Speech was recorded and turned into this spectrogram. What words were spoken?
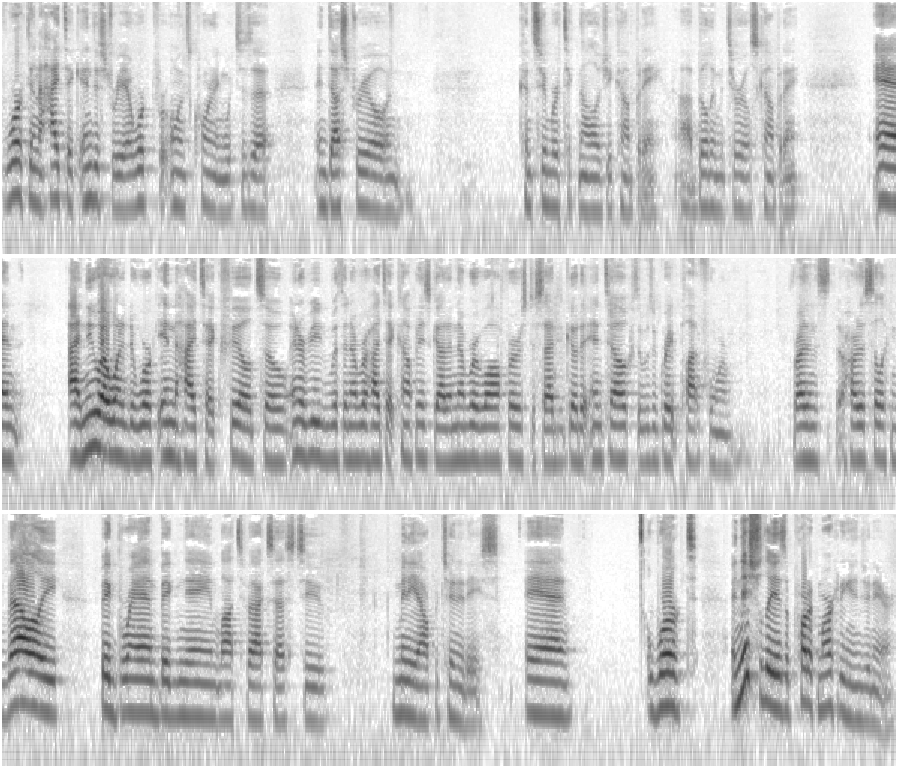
worked in the high tech industry. I worked for Owens Corning, which is a industrial and consumer technology company, uh, building materials company. And I knew I wanted to work in the high tech field, so interviewed with a number of high tech companies, got a number of offers, decided to go to Intel because it was a great platform. Right in the heart of Silicon Valley, big brand, big name, lots of access to many opportunities. And worked initially as a product marketing engineer,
